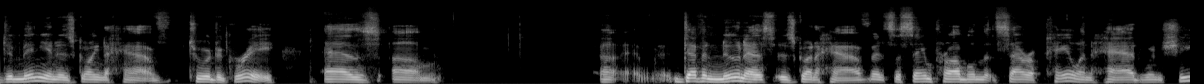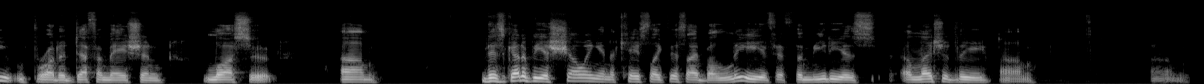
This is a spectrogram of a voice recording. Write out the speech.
Dominion is going to have to a degree as um, uh, Devin Nunes is going to have. It's the same problem that Sarah Palin had when she brought a defamation lawsuit. Um, there's got to be a showing in a case like this, I believe, if the media is allegedly um, um,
